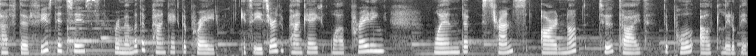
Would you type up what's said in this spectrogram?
After a few stitches remember to pancake the braid. It's easier to pancake while braiding when the strands are not too tight to pull out a little bit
